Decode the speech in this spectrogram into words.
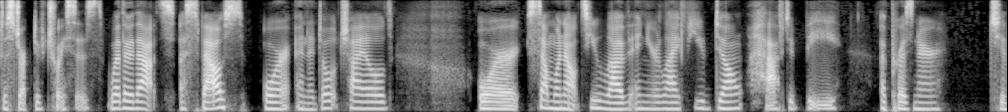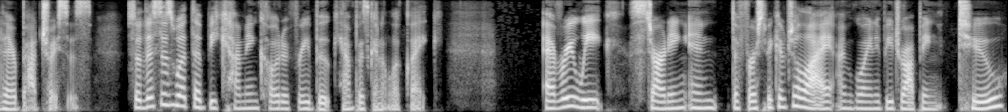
destructive choices, whether that's a spouse or an adult child or someone else you love in your life. You don't have to be a prisoner to their bad choices. So, this is what the Becoming Coda Free Bootcamp is going to look like. Every week, starting in the first week of July, I'm going to be dropping two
